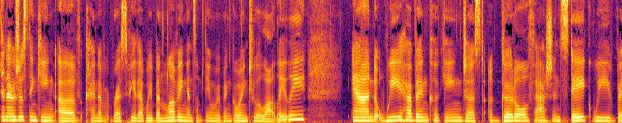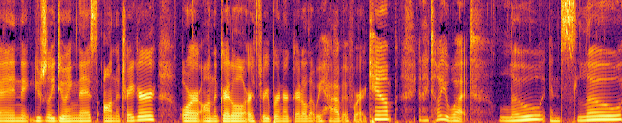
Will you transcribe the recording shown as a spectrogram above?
And I was just thinking of kind of a recipe that we've been loving and something we've been going to a lot lately. And we have been cooking just a good old fashioned steak. We've been usually doing this on the Traeger or on the griddle or three burner griddle that we have if we're at camp. And I tell you what, low and slow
